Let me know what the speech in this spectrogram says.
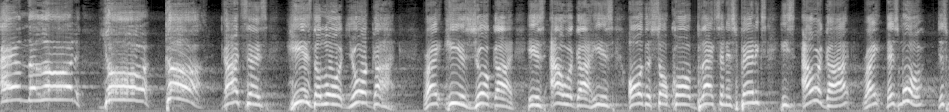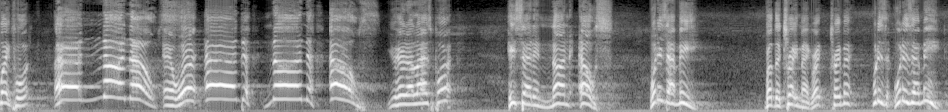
am the Lord your God. God says he is the Lord your God, right? He is your God. He is our God. He is all the so-called blacks and Hispanics. He's our God, right? There's more. Just wait for it. And none else. And what? And none else. You hear that last part? He said, and none else. What does that mean? Brother Trey Mac, right? Trey Mac? What is it? What does that mean?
